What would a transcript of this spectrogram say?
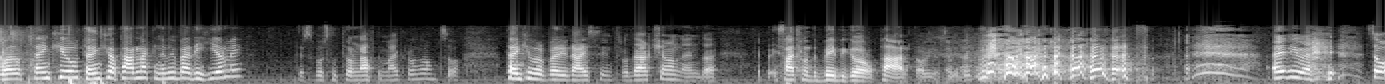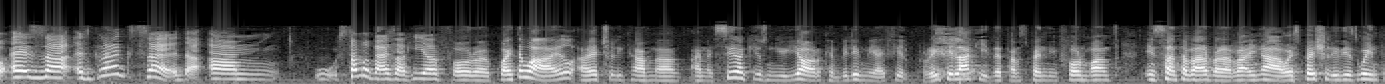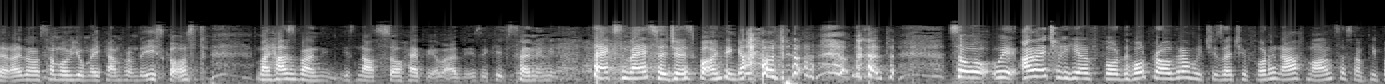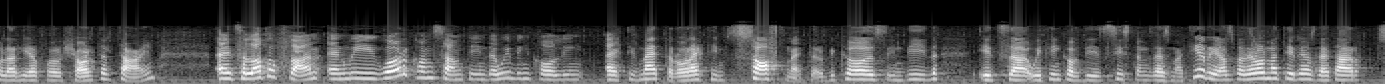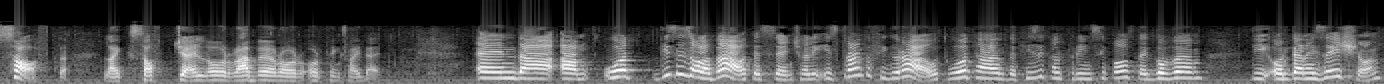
Well, thank you. Thank you, Aparna. Can everybody hear me? They're supposed to turn off the microphone. So thank you for a very nice introduction. And uh, aside from the baby girl part, obviously. anyway, so as, uh, as Greg said, um, some of us are here for uh, quite a while. I actually come, uh, I'm at Syracuse, New York, and believe me, I feel pretty lucky that I'm spending four months in Santa Barbara right now, especially this winter. I don't know, some of you may come from the East Coast. My husband is not so happy about this. He keeps sending me text messages pointing out. but, so we, I'm actually here for the whole program, which is actually four and a half months. Some people are here for a shorter time. And it's a lot of fun, and we work on something that we've been calling active matter or active soft matter, because indeed it's, uh, we think of these systems as materials, but they're all materials that are soft, like soft gel or rubber or, or things like that. And uh, um, what this is all about, essentially, is trying to figure out what are the physical principles that govern the organization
